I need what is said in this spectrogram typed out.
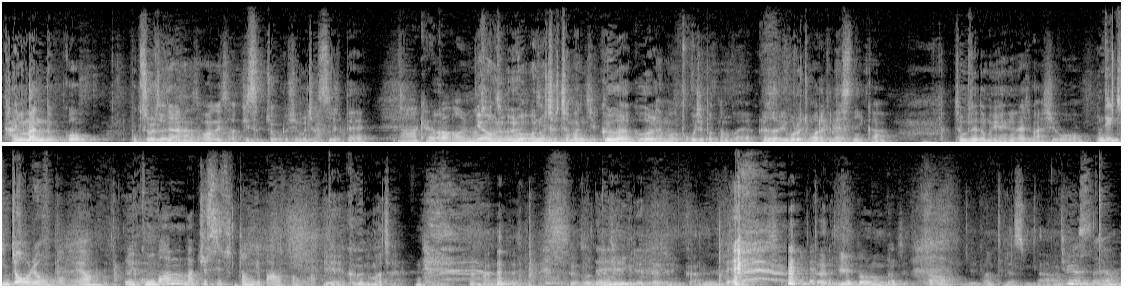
강의만 듣고, 복습을 전혀 안 한 상황에서 기습적으로 시험을 쳤을 때, 아, 결과가 얼마나 예. 어느 처참한지 그걸 그걸 한번 보고 싶었던 거예요. 그래서 일부러 좀 어렵게 냈으니까 점수에 너무 연연하지 마시고 근데 진짜 어려운 거예요? 여기 공부하면 맞출 수 있었던 게 많았던 것 같아요. 예 그건 맞아요. 예, 그건 맞는데 그래도 그렇게 얘기를 해드려야 되니까 네. 자, 일단 1번 문제부터 1번 틀렸습니다. 틀렸어요?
